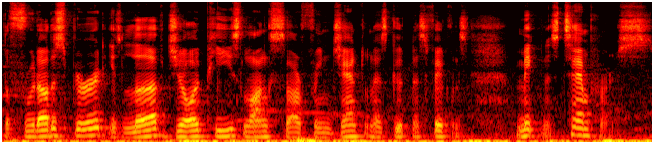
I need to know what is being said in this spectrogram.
The fruit of the Spirit is love, joy, peace, long suffering, gentleness, goodness, faithfulness, meekness, temperance.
